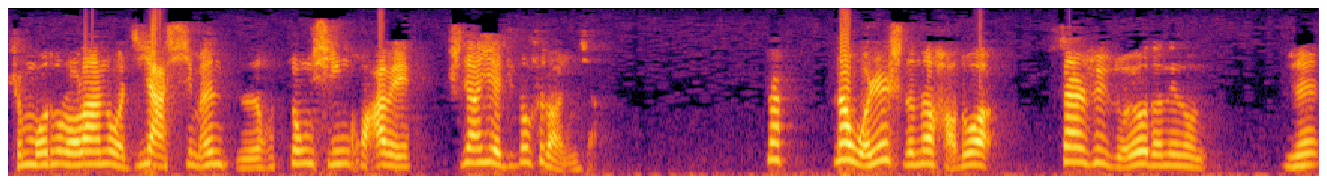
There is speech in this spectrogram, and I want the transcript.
什么摩托罗拉、诺基亚、西门子、中兴、华为，实际上业绩都受到影响。那那我认识的那好多三十岁左右的那种人，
